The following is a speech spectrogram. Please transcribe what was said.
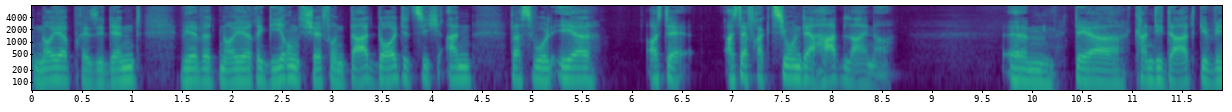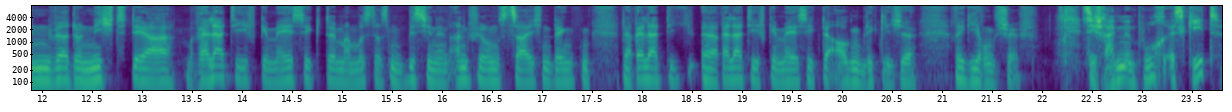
neuer Präsident? Wer wird neuer Regierungschef? Und da deutet sich an, dass wohl eher aus der, aus der Fraktion der Hardliner ähm, der Kandidat gewinnen wird und nicht der relativ gemäßigte, man muss das ein bisschen in Anführungszeichen denken, der relativ, äh, relativ gemäßigte augenblickliche Regierungschef. Sie schreiben im Buch, es geht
